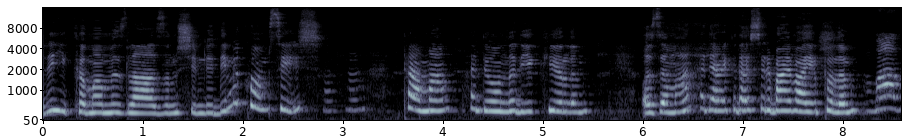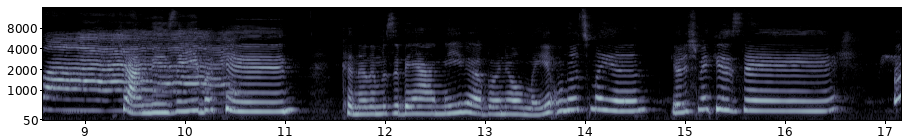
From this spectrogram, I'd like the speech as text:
Onları yıkamamız lazım şimdi değil mi komsiş? Tamam hadi onları yıkayalım. O zaman hadi arkadaşlara bay bay yapalım. Baba. Kendinize iyi bakın. Kanalımızı beğenmeyi ve abone olmayı unutmayın. Görüşmek üzere. Bay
